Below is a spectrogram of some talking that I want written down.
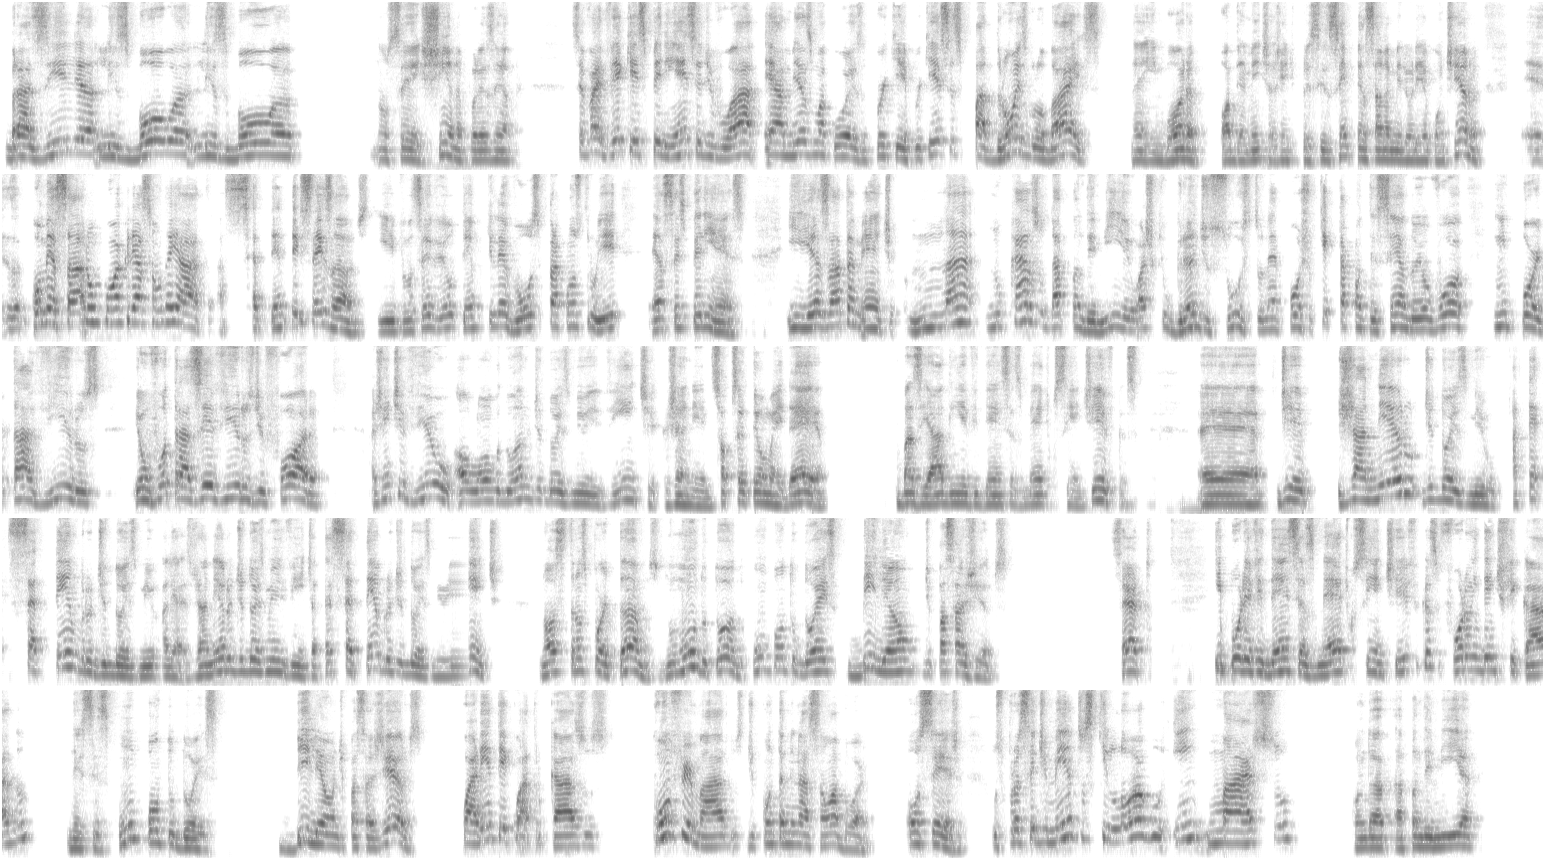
Brasília, Lisboa, Lisboa, não sei, China, por exemplo. Você vai ver que a experiência de voar é a mesma coisa. Por quê? Porque esses padrões globais, né, embora, obviamente, a gente precisa sempre pensar na melhoria contínua, é, começaram com a criação da IATA, há 76 anos. E você vê o tempo que levou-se para construir essa experiência. E exatamente, na, no caso da pandemia, eu acho que o grande susto, né? Poxa, o que está acontecendo? Eu vou importar vírus, eu vou trazer vírus de fora. A gente viu ao longo do ano de 2020, Janine, só para você ter uma ideia, baseado em evidências médico-científicas, é, de janeiro de 2000 até setembro de 2000, aliás, janeiro de 2020 até setembro de 2020, nós transportamos no mundo todo 1,2 bilhão de passageiros. Certo? E por evidências médico-científicas foram identificados, nesses 1,2 bilhão de passageiros, 44 casos confirmados de contaminação a bordo. Ou seja, os procedimentos que logo em março, quando a, a pandemia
